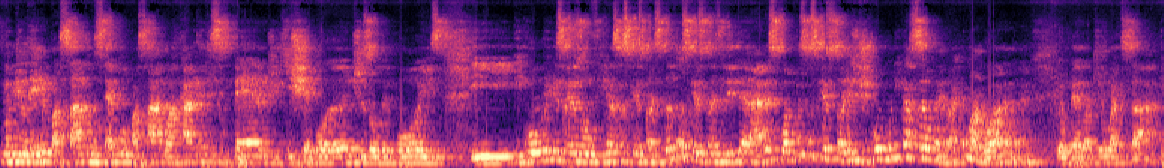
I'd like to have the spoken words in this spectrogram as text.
no milênio passado, no século passado, a carta que se perde, que chegou antes ou depois, e, e como eles resolviam essas questões, tanto as questões literárias quanto essas questões de comunicação, né? não é como agora, né? Eu pego aqui o WhatsApp,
